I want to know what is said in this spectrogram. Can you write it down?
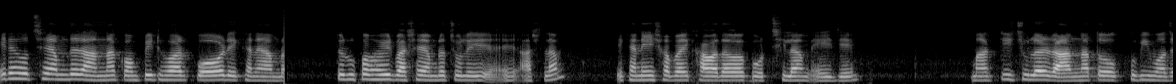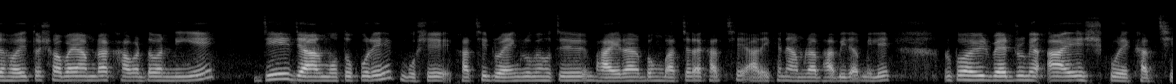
এটা হচ্ছে আমাদের রান্না কমপ্লিট হওয়ার পর এখানে আমরা, তো রূপা ভাবির বাসায় আমরা চলে আসলাম। এখানে সবাই খাওয়া দাওয়া করছিলাম, এই যে মাটির চুলার রান্না তো খুবই মজা হয়। তো সবাই আমরা খাবার দাবার নিয়ে যে যার মতো করে বসে খাচ্ছি। ড্রয়িং রুমে হচ্ছে ভাইরা এবং বাচ্চারা খাচ্ছে আর এখানে আমরা ভাবিরা মিলে রূপা ভাবির বেডরুমে আয়েশ করে খাচ্ছি।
